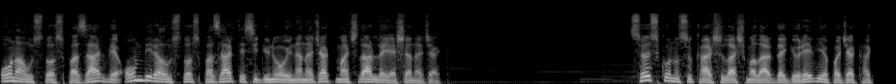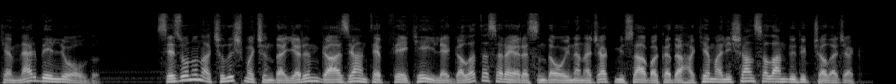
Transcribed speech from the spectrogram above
10 Ağustos Pazar ve 11 Ağustos Pazartesi günü oynanacak maçlarla yaşanacak. Söz konusu karşılaşmalarda görev yapacak hakemler belli oldu. Sezonun açılış maçında yarın Gaziantep FK ile Galatasaray arasında oynanacak müsabakada hakem Ali Şansalan düdük çalacak.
